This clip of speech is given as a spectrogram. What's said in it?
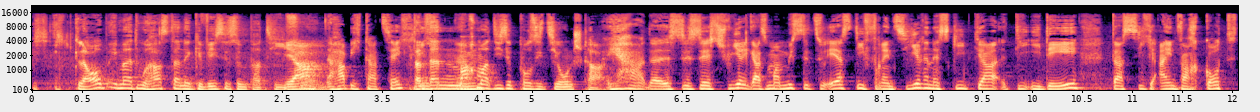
Ich, ich glaube immer, du hast da eine gewisse Sympathie. Ja, habe ich tatsächlich. Dann, dann mach ähm, mal diese Position stark. Ja, das ist, das ist schwierig. Also man müsste zuerst differenzieren. Es gibt ja die Idee, dass sich einfach Gott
